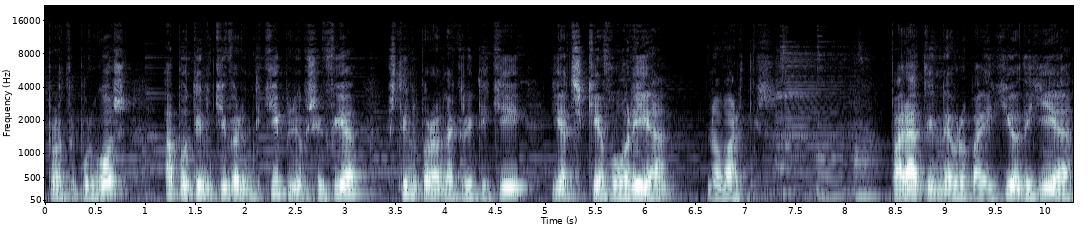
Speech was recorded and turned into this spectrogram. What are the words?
Πρωθυπουργός από την κυβερνητική πλειοψηφία στην προανακριτική για τη σκευωρία Νοβάρτης. Παρά την Ευρωπαϊκή Οδηγία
